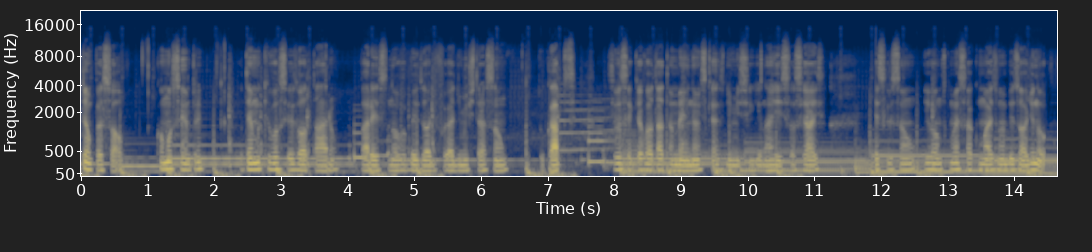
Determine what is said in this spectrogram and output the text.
Então, pessoal, como sempre, o tema que vocês votaram para esse novo episódio foi a administração do CAPS. Se você quer votar também, não esquece de me seguir nas redes sociais, descrição e vamos começar com mais um episódio novo.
